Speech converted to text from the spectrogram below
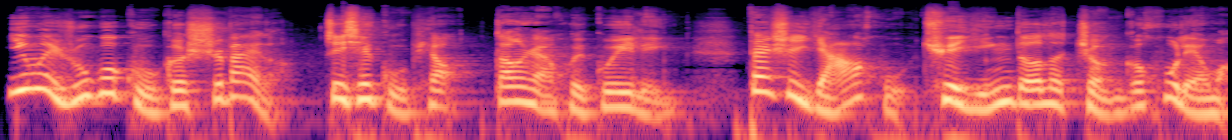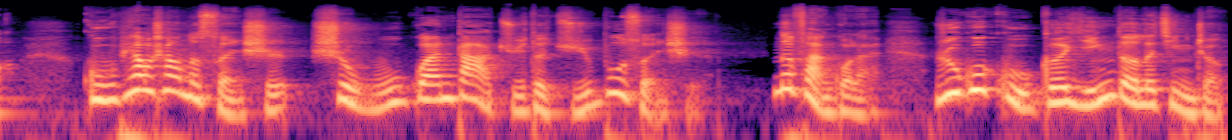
因为如果谷歌失败了，这些股票当然会归零，但是雅虎却赢得了整个互联网，股票上的损失是无关大局的局部损失。那反过来，如果谷歌赢得了竞争，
